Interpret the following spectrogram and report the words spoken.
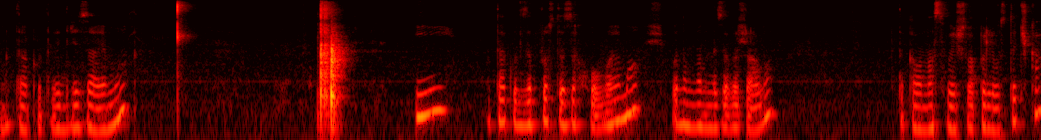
Отак от відрізаємо. І отак от просто заховуємо, щоб воно нам не заважало. Така у нас вийшла пелюсточка.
